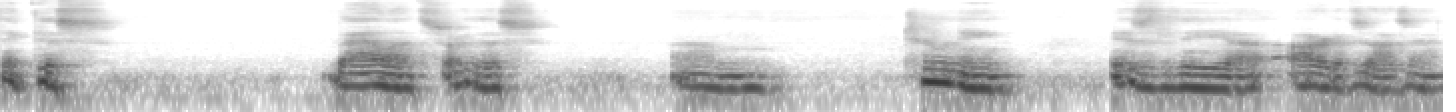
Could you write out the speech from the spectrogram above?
Think this balance or this um, tuning is the uh, art of Zazen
